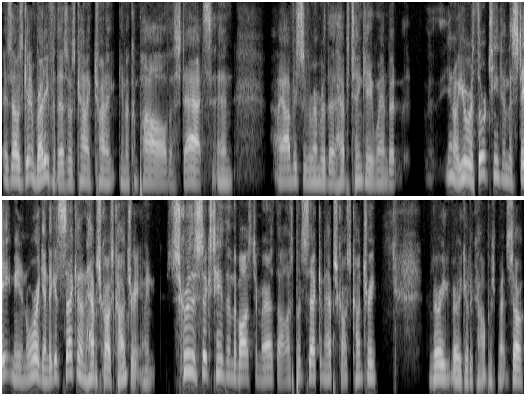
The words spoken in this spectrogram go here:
as I was getting ready for this. I was kind of trying to, you know, compile all the stats. And I obviously remember the HEPS 10K win, but, you know, you were 13th in the state meet in Oregon to get second in HEPS cross country. I mean, screw the 16th in the Boston Marathon. Let's put second HEPS cross country. Very, very good accomplishment. So,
